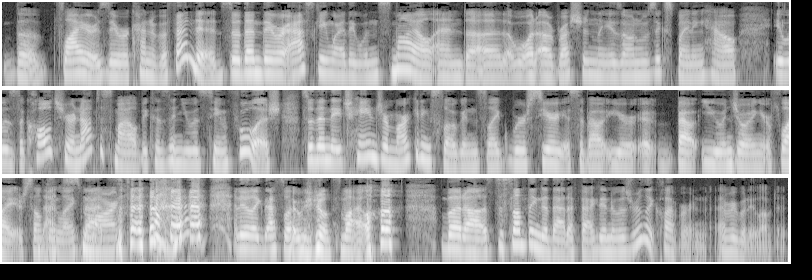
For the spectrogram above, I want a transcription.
the flyers they were kind of offended. So then they were asking why they wouldn't smile, and uh, what a Russian liaison was explaining how it was the culture not to smile because then you would seem foolish. So then they changed their marketing slogans like "We're serious about your about you enjoying your flight" or something That's like smart. that. and they're like, that's why we don't smile. but uh, it's something to that effect, and it was really clever, and everybody loved it,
